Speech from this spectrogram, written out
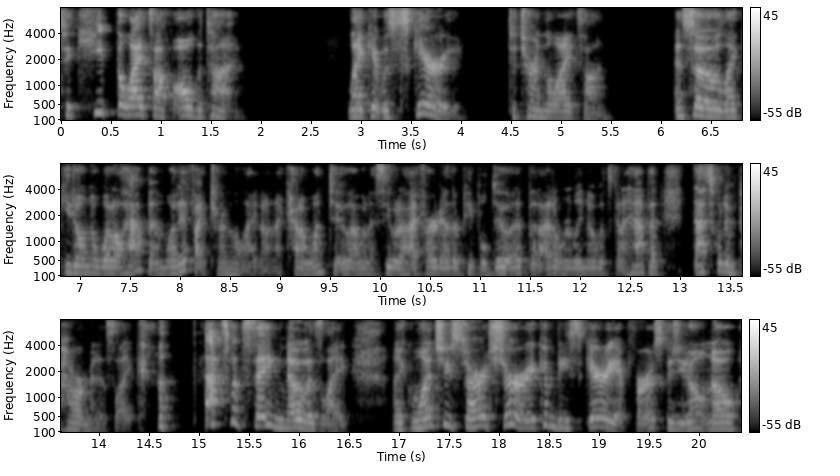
to keep the lights off all the time. Like it was scary to turn the lights on. And so, like, you don't know what'll happen. What if I turn the light on? I kind of want to. I want to see what I've heard other people do it, but I don't really know what's going to happen. That's what empowerment is like. That's what saying no is like. Like, once you start, sure, it can be scary at first because you don't know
